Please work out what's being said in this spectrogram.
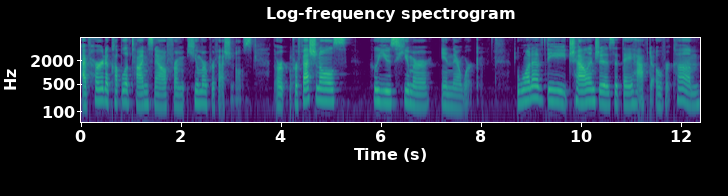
I've heard a couple of times now from humor professionals or professionals who use humor in their work. One of the challenges that they have to overcome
